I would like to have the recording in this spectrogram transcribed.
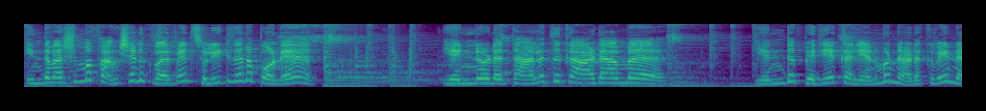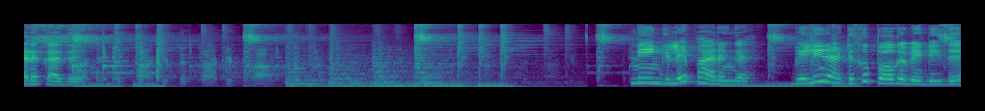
இந்த வருஷமும் ஃபங்க்ஷனுக்கு வருவேன்னு சொல்லிட்டு தானே போனேன். என்னோட தாளத்துக்கு ஆடாம எந்த பெரிய கல்யாணமும் நடக்கவே நடக்காது. நீங்களே பாருங்க வெளிநாட்டுக்கு போக வேண்டியது.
